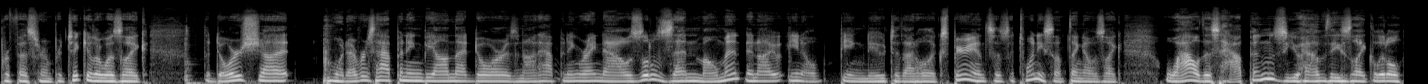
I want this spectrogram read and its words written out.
professor in particular was like, "The door's shut." Whatever's happening beyond that door is not happening right now. It was a little Zen moment. And I, you know, being new to that whole experience as a 20 something, I was like, wow, this happens. You have these like little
